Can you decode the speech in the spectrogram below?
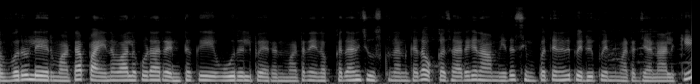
ఎవ్వరూ లేరన్నమాట పైన వాళ్ళు కూడా రెంట్కి ఊరు వెళ్ళిపోయారనమాట నేను ఒక్కదాన్ని చూసుకున్నాను కదా ఒక్కసారిగా నా మీద సింపతి అనేది పెరిగిపోయింది అనమాట జనాలకి.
